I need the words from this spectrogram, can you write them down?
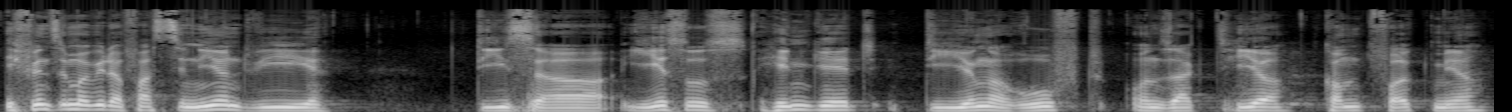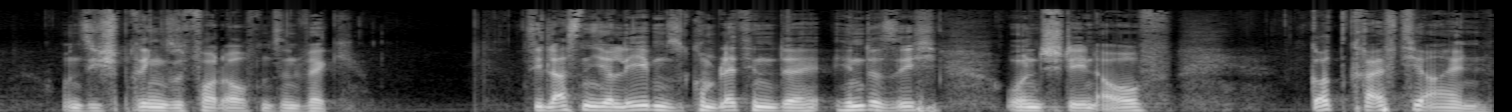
Ich finde es immer wieder faszinierend, wie dieser Jesus hingeht, die Jünger ruft und sagt, hier, kommt, folgt mir. Und sie springen sofort auf und sind weg. Sie lassen ihr Leben komplett hinter, hinter sich und stehen auf. Gott greift hier ein.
